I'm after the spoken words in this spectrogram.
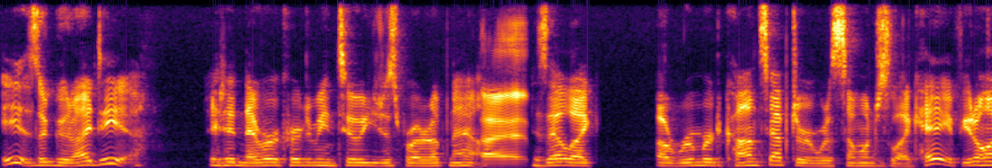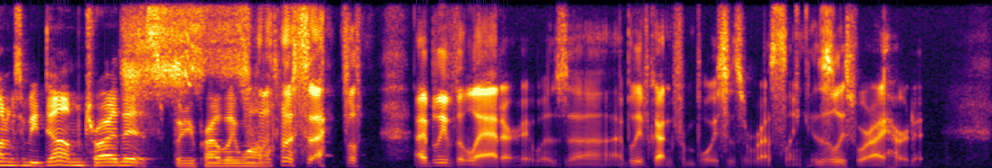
is a good idea. It had never occurred to me until you just brought it up now. I- is that like a rumored concept, or was someone just like, "Hey, if you don't want it to be dumb, try this," but you probably won't? Was- I, I believe the latter. It was, uh, I believe, gotten from Voices of Wrestling. Is at least where I heard it. I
